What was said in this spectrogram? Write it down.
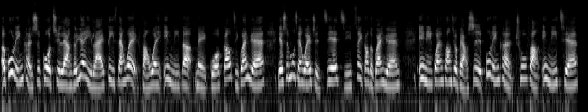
而布林肯是过去两个月以来第三位访问印尼的美国高级官员，也是目前为止阶级最高的官员。印尼官方就表是布林肯出访印尼前，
